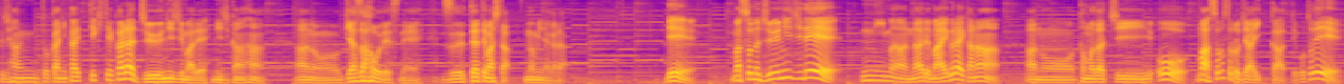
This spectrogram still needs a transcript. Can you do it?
？9時半とかに帰ってきてから12時まで2時間半あのギャザーをですねずっとやってました。飲みながら。で、まあ、その12時で今なる前ぐらいかなあの友達をまあそろそろじゃあいっかっていうことで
